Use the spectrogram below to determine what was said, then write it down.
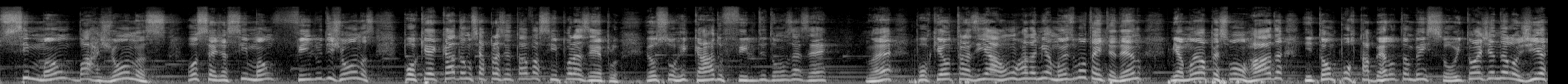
Simão Barjonas, ou seja, Simão, filho de Jonas, porque cada um se apresentava assim. Por exemplo, eu sou Ricardo, filho de Dom Zezé não é? Porque eu trazia a honra da minha mãe, vocês vão estar entendendo? Minha mãe é uma pessoa honrada, então por tabela eu também sou. Então a genealogia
